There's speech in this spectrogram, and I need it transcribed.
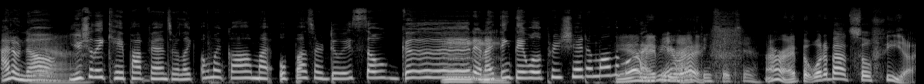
I don't know. Yeah. Usually K-pop fans are like, "Oh my god, my oppas are doing so good," and I mm-hmm. think they will appreciate them all the Yeah, more. maybe yeah, you're right. I think so too. All right, but what about Sophia,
